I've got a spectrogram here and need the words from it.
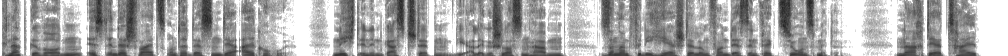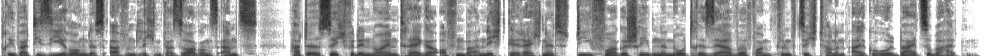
Knapp geworden ist in der Schweiz unterdessen der Alkohol. Nicht in den Gaststätten, die alle geschlossen haben, sondern für die Herstellung von Desinfektionsmitteln. Nach der Teilprivatisierung des öffentlichen Versorgungsamts hatte es sich für den neuen Träger offenbar nicht gerechnet, die vorgeschriebene Notreserve von 50 Tonnen Alkohol beizubehalten.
